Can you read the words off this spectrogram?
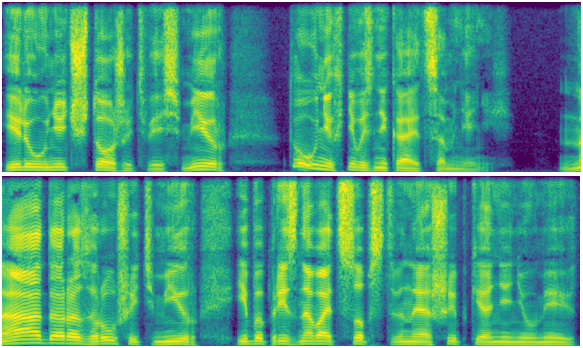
или уничтожить весь мир, то у них не возникает сомнений. Надо разрушить мир, ибо признавать собственные ошибки они не умеют.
